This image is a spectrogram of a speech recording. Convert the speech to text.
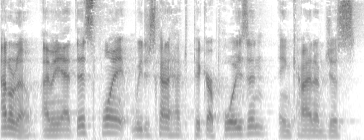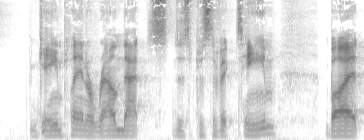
I don't know. I mean, at this point, we just kind of have to pick our poison and kind of just game plan around that specific team. But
